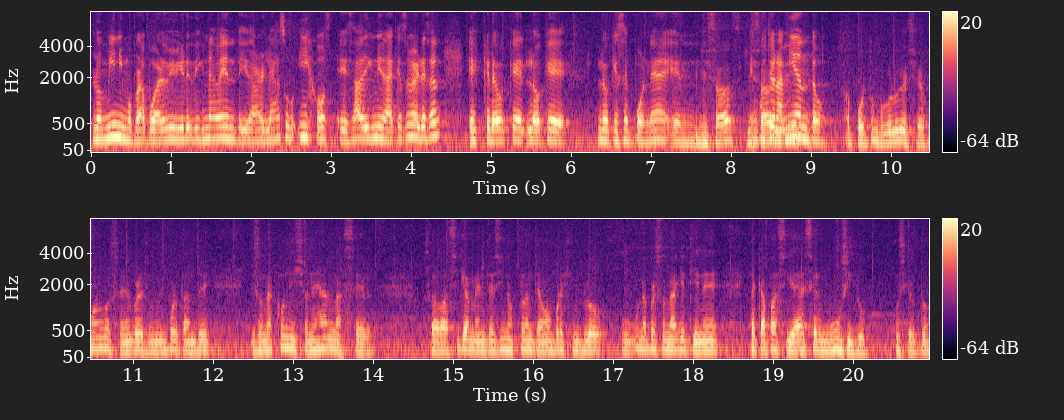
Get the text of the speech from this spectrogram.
lo mínimo para poder vivir dignamente y darles a sus hijos esa dignidad que se merecen, es creo que lo que, lo que se pone en, Quizás, en quizás cuestionamiento. ahí Aporta un poco lo que decía Juan José, me parece muy importante, y son las condiciones al nacer. O sea, básicamente si nos planteamos, por ejemplo, una persona que tiene la capacidad de ser músico, ¿no es cierto?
